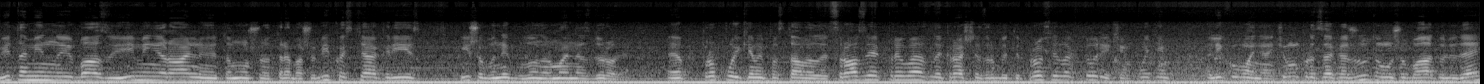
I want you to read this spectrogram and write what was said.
вітамінною базою, і мінеральною, тому що треба, щоб і костяк ріс, і щоб у них було нормальне здоров'я. Е, Пропойки ми поставили одразу, як привезли. Краще зробити профілакторій, чим потім лікування. Чому про це кажу? Тому що багато людей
